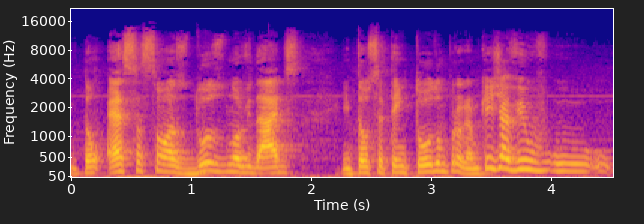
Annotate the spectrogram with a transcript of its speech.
Então essas são as duas novidades. Então você tem todo um programa. Quem já viu o,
